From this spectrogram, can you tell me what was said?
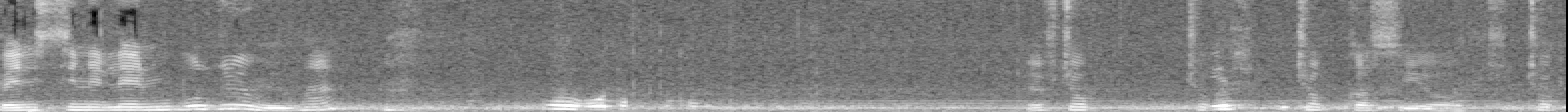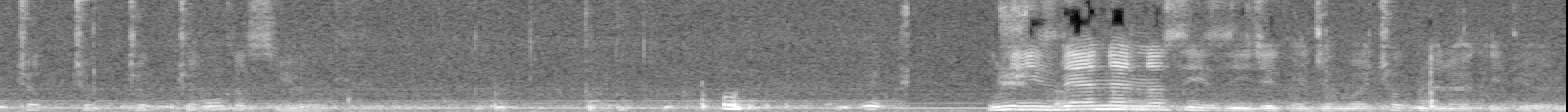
Ben sinirlerimi bozuyor muyum ha? Oo, buğday. Öf çok çok Bir. çok kasıyor. Çok çok çok çok çok kasıyor. Bunu izleyenler nasıl izleyecek acaba? Çok merak ediyorum.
